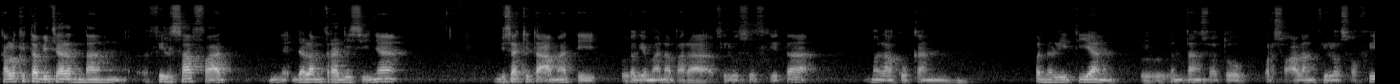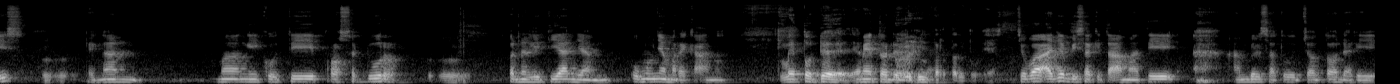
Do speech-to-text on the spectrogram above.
kalau kita bicara tentang filsafat dalam tradisinya bisa kita amati bagaimana para filosof kita melakukan penelitian tentang suatu persoalan filosofis dengan mengikuti prosedur penelitian yang umumnya mereka anut. Metode ya. Metode tertentu ya. Coba aja bisa kita amati ambil satu contoh dari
